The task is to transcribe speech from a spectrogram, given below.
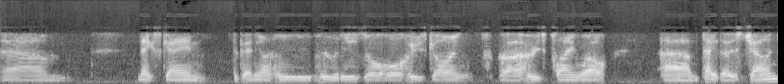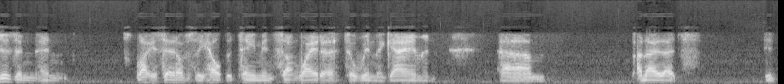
um, next game depending on who, who it is or, who's going, uh, who's playing well, um, take those challenges and, and, like I said, obviously help the team in some way to, to win the game. And um, I know that's it's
